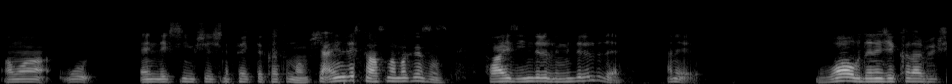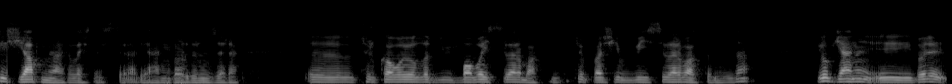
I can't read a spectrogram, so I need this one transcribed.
Ama bu endeksin yükselişine pek de katılmamış. Yani endeks de aslına bakarsanız faiz indirildi indirildi de hani wow denecek kadar bir yükseliş yapmıyor arkadaşlar hisseler yani gördüğünüz üzere. Ee, Türk Hava Yolları gibi baba hisselere baktığımızda, Tüpraş gibi bir hisselere baktığımızda yok yani e, böyle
